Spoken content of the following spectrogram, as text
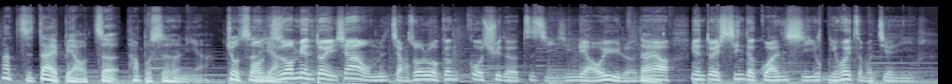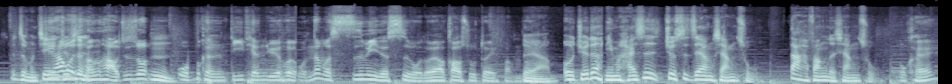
那只代表着他不适合你啊，就这样。哦，你是说面对现在我们讲说，如果跟过去的自己已经疗愈了，那要面对新的关系，你会怎么建议？那怎么建议？他问的很好，就是说，嗯，我不可能第一天约会，我那么私密的事，我都要告诉对方。对啊，我觉得你们还是就是这样相处。大方的相处，OK，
